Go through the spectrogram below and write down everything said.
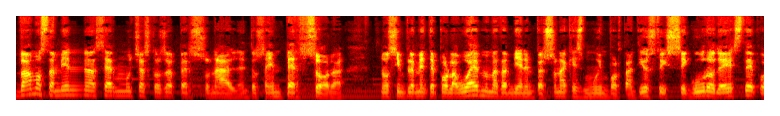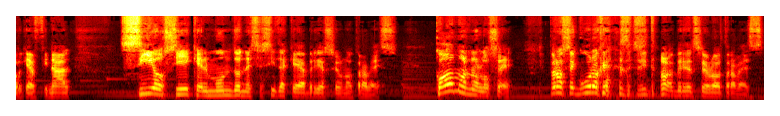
vamos también a hacer muchas cosas personal, entonces en persona, no simplemente por la web, pero también en persona, que es muy importante. Yo estoy seguro de este porque al final sí o sí que el mundo necesita que abrirse una otra vez. ¿Cómo? No lo sé, pero seguro que necesita abrirse una otra vez.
